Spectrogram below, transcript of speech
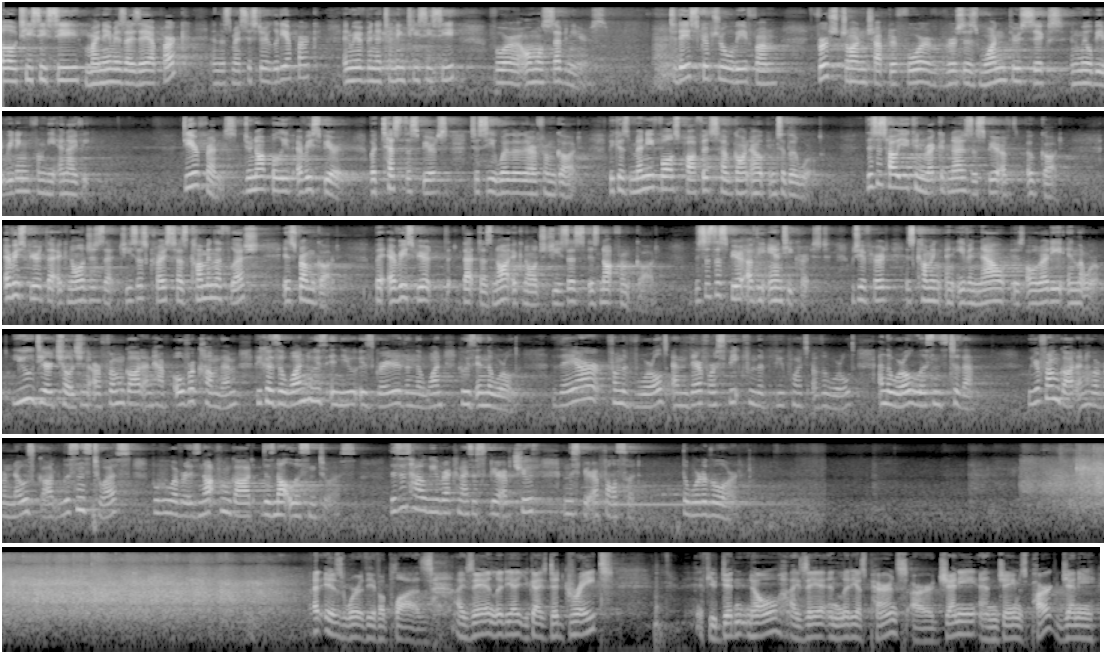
Hello, TCC. My name is Isaiah Park, and this is my sister Lydia Park, and we have been attending TCC for almost seven years. Today's scripture will be from 1 John chapter 4, verses 1 through 6, and we'll be reading from the NIV. Dear friends, do not believe every spirit, but test the spirits to see whether they are from God, because many false prophets have gone out into the world. This is how you can recognize the Spirit of, of God. Every spirit that acknowledges that Jesus Christ has come in the flesh is from God, but every spirit that does not acknowledge Jesus is not from God. This is the spirit of the Antichrist, which you have heard is coming and even now is already in the world. You, dear children, are from God and have overcome them, because the one who is in you is greater than the one who is in the world. They are from the world and therefore speak from the viewpoint of the world, and the world listens to them. We are from God, and whoever knows God listens to us, but whoever is not from God does not listen to us. This is how we recognize the spirit of truth and the spirit of falsehood. The word of the Lord. That is worthy of applause. Isaiah and Lydia, you guys did great. If you didn't know, Isaiah and Lydia's parents are Jenny and James Park. Jenny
